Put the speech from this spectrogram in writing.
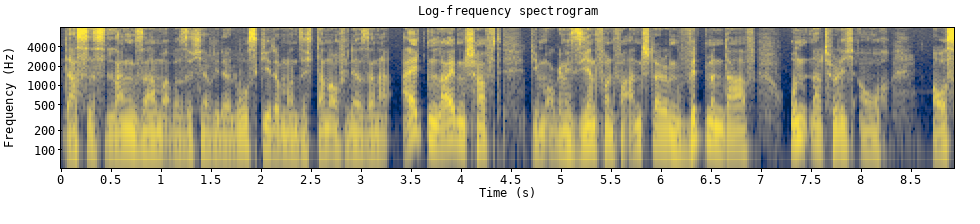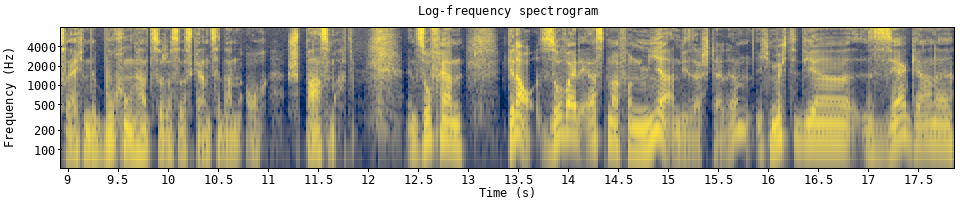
dass es langsam aber sicher wieder losgeht und man sich dann auch wieder seiner alten Leidenschaft, dem Organisieren von Veranstaltungen, widmen darf und natürlich auch ausreichende Buchung hat, sodass das Ganze dann auch Spaß macht. Insofern, genau, soweit erstmal von mir an dieser Stelle. Ich möchte dir sehr gerne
